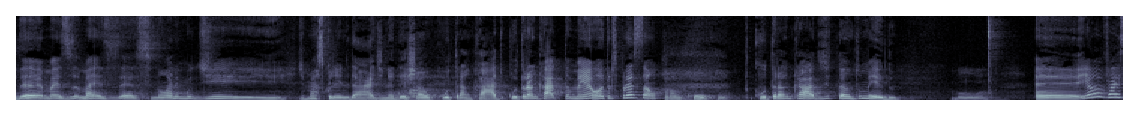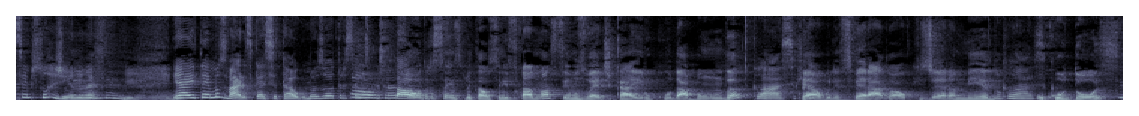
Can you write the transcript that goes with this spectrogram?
um. É, mas, mas é sinônimo de, de masculinidade, né? Deixar o cu trancado. Cu trancado também é outra expressão. Trancou o cu. Cu trancado de tanto medo. Boa. É, e ela vai sempre surgindo, né? servir, né? E aí temos vários. Quer citar algumas outras? sem Não, citar outra sem explicar o significado. Nós temos o é de cair o cu da bunda, Clássica. que é algo inesperado, algo que gera medo. Clássico. O cu doce,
